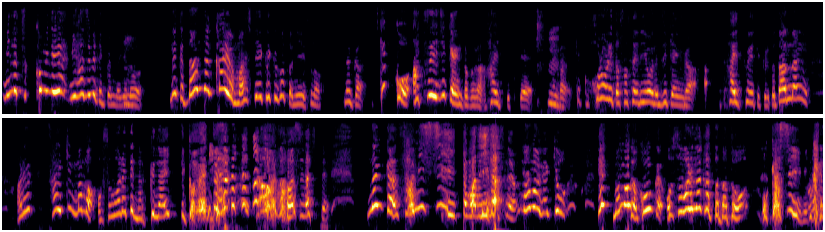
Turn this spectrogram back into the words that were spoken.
ミ？みんなツッコミで見始めていくんだけど、なんかだんだん回を増していくごとに、その、なんか、結構熱い事件とかが入ってきて、うん。なんか結構ほろりとさせるような事件が、あはい、増えてくると、だんだん、あれ？最近ママ襲われてなくない？ってコメントがざわざわしだして、なんか寂しいとまで言い出すのよ。ママが今日、え、ママが今回襲われなかっただと？おかしいみたいな。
